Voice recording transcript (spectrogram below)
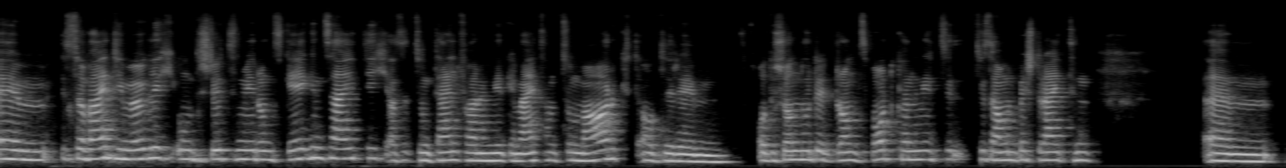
Ähm, soweit wie möglich unterstützen wir uns gegenseitig. Also zum Teil fahren wir gemeinsam zum Markt oder, ähm, oder schon nur den Transport können wir zusammen bestreiten. Ähm,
